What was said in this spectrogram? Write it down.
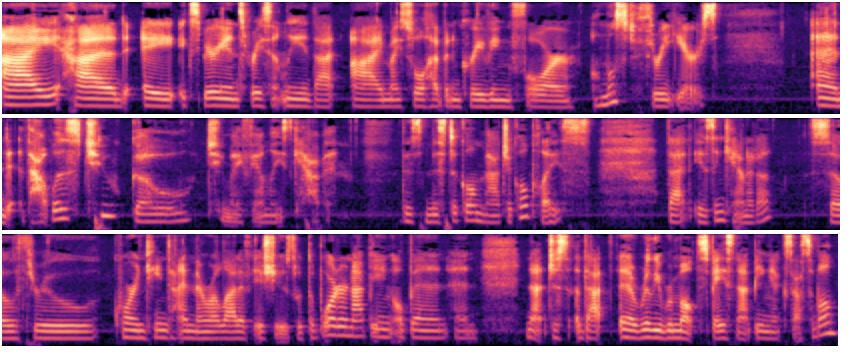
I had a experience recently that I my soul had been craving for almost 3 years. And that was to go to my family's cabin. This mystical magical place that is in Canada. So, through quarantine time, there were a lot of issues with the border not being open and not just that a really remote space not being accessible.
